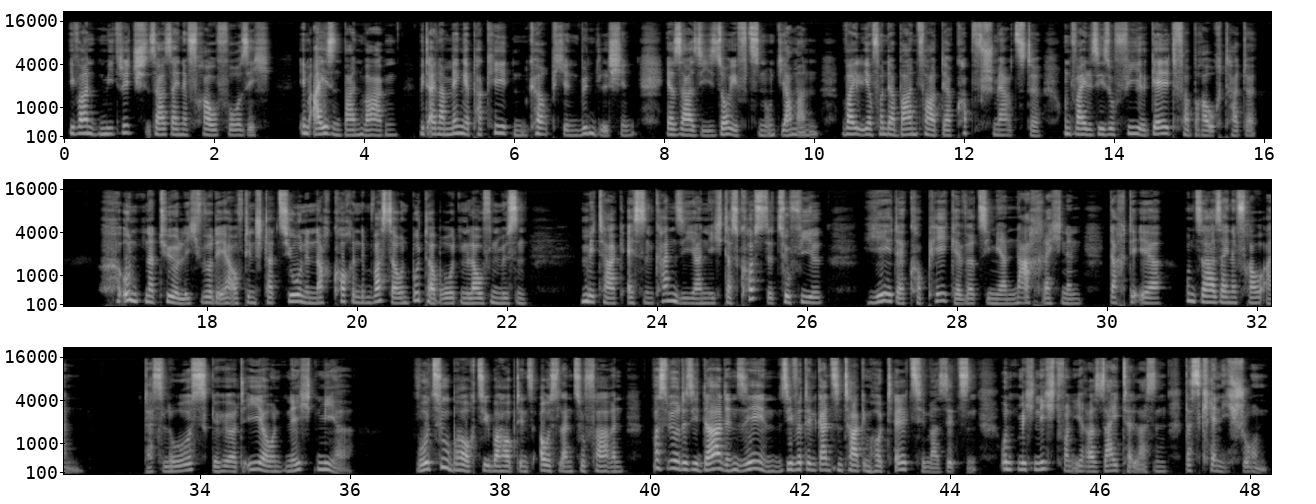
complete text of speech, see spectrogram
Iwan dmitritsch sah seine frau vor sich im eisenbahnwagen mit einer menge paketen körbchen bündelchen. Er sah sie seufzen und jammern weil ihr von der bahnfahrt der kopf schmerzte und weil sie so viel geld verbraucht hatte. Und natürlich würde er auf den stationen nach kochendem wasser und butterbroten laufen müssen. Mittagessen kann sie ja nicht das kostet zu viel. Jede kopeke wird sie mir nachrechnen dachte er und sah seine frau an das los gehört ihr und nicht mir. Wozu braucht sie überhaupt ins ausland zu fahren? Was würde sie da denn sehen? Sie wird den ganzen tag im hotelzimmer sitzen und mich nicht von ihrer seite lassen. Das kenn ich schon.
